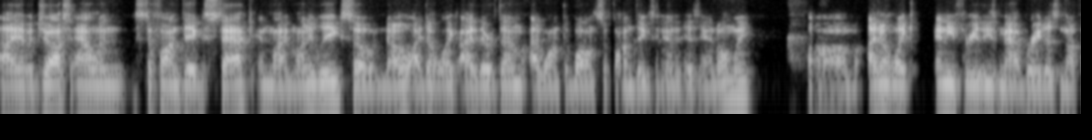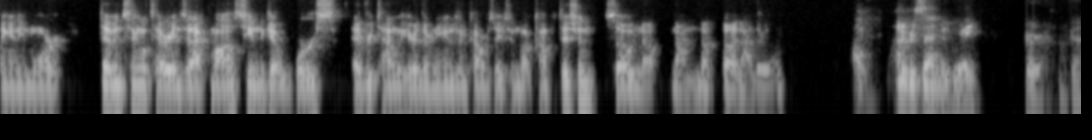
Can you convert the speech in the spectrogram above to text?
I have a Josh Allen, Stefon Diggs stack in my money league. So, no, I don't like either of them. I want the ball in Stefon Diggs' hand and his hand only. Um, I don't like any three of these. Matt Breida's nothing anymore. Devin Singletary and Zach Moss seem to get worse every time we hear their names in conversation about competition. So, no, not, not, uh, neither of them. I 100% agree. Sure. Okay.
